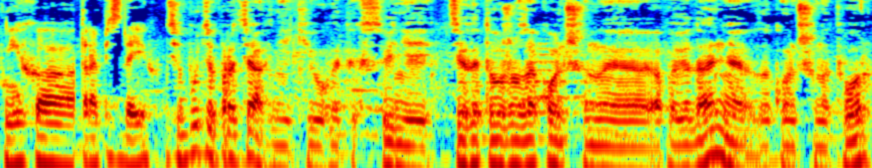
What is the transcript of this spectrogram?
кніга трапіць да іх. Ці будзе працяг нейкі ў гэтых свіней? Ці гэта ўжо закончаны апавяданне закончаны твор?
